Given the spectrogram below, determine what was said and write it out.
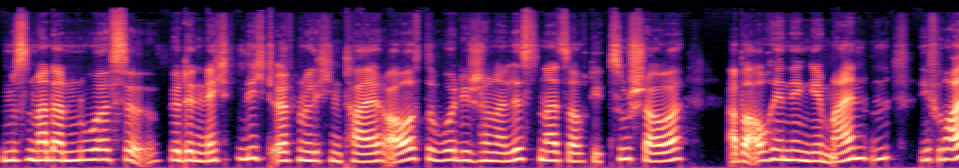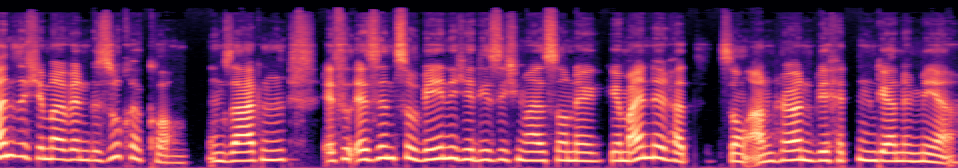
Müssen wir dann nur für, für den nicht, nicht öffentlichen Teil raus, sowohl die Journalisten als auch die Zuschauer, aber auch in den Gemeinden, die freuen sich immer, wenn Besucher kommen und sagen, es, es sind so wenige, die sich mal so eine Gemeinderatssitzung anhören, wir hätten gerne mehr.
